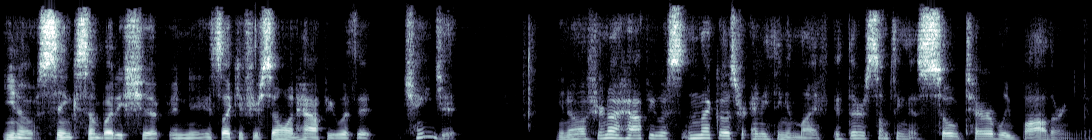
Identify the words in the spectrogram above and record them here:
you know, sink somebody's ship. And it's like if you're so unhappy with it, change it. You know, if you're not happy with, and that goes for anything in life, if there's something that's so terribly bothering you,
